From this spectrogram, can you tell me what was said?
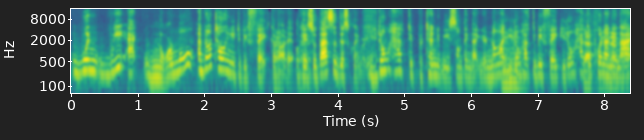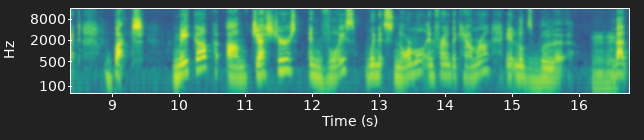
when we act normal, I'm not telling you to be fake about it. Okay, right. so that's the disclaimer. You don't have to pretend to be something that you're not. You don't have to be fake. You don't have to put on an act. But makeup, um, gestures, and voice, when it's normal in front of the camera, it looks bleh. Mm-hmm. That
